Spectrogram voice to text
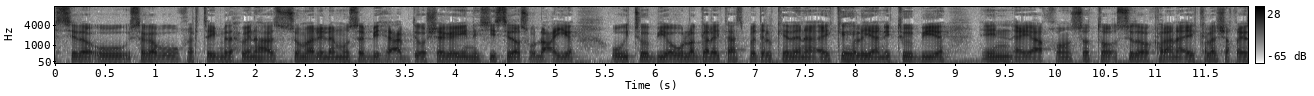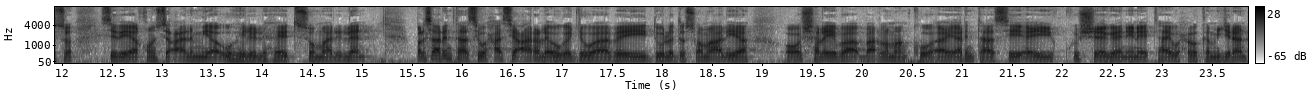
sida uu isagaba uu qirtay madaxweynaha somalilan muuse biixi cabdi oo sheegay in heshiis sidaas u dhacaya uu etoobiya uu la galay taas bedelkeedana ay ka helayaan etoobiya in ay aqoonsato. Sidoo kalena ay kala shaqeyso sidii aqoonsi caalami ah u heli lahayd somalilan balse arrintaasi waxaa si carale uga jawaabay dowladda soomaaliya oo shalayba baarlamaanku ay arrintaasi ay ku sheegeen inay tahay waxba kama jiraan.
